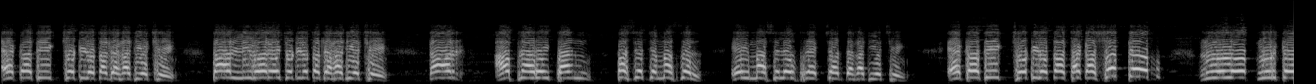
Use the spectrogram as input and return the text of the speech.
একাধিক জটিলতা দেখা দিয়েছে। তার লিভারে জটিলতা দেখা দিয়েছে। তার আপনার এই ডান পাশের যে মাসেল এই মাসেলেও ফ্র্যাকচার দেখা দিয়েছে। একাধিক জটিলতা থাকা সত্ত্বেও নুরুল হক নূরকে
